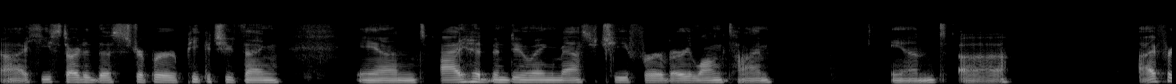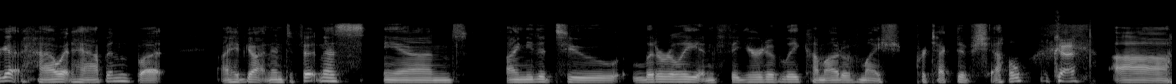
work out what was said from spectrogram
Uh, he started the stripper Pikachu thing, and I had been doing Master Chief for a very long time. And uh, I forget how it happened, but I had gotten into fitness and I needed to literally and figuratively come out of my sh- protective shell okay. uh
